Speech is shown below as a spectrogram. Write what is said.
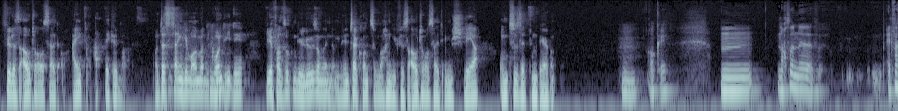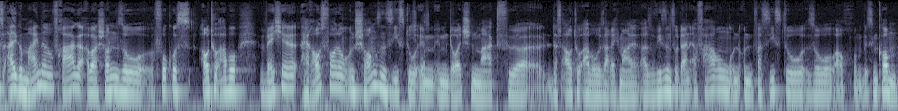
für das Autohaus halt auch einfach abwickelbar ist. Und das ist eigentlich immer die mhm. Grundidee, wir versuchen die Lösungen im Hintergrund zu machen, die fürs Autohaus halt eben schwer umzusetzen wären. Hm, okay. Hm, noch so eine etwas allgemeinere Frage, aber schon so Fokus Auto-Abo. Welche Herausforderungen und Chancen siehst du im, im deutschen Markt für das Auto-Abo, sag ich mal? Also wie sind so deine Erfahrungen und, und was siehst du so auch ein bisschen kommen?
